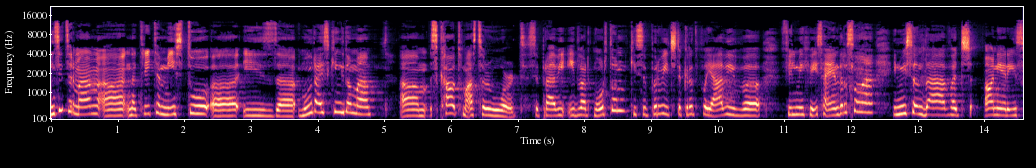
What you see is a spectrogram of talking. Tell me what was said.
In sicer imam uh, na tretjem mestu uh, iz uh, Moonrise Kingdoma um, Scoutmaster Award, se pravi Edward Norton, ki se prvič takrat pojavi v filmih Wesa Andersona in mislim, da pač on je res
